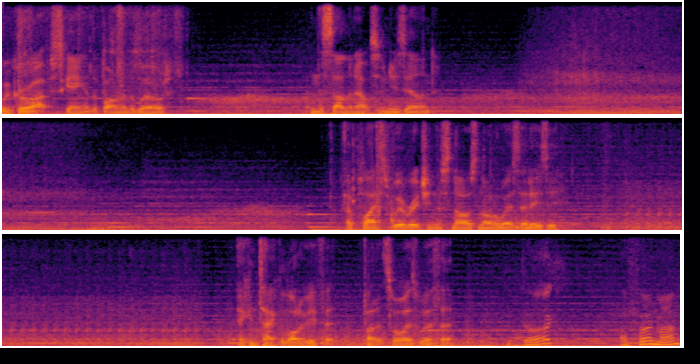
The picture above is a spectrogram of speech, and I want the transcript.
We grew up skiing at the bottom of the world, in the southern Alps of New Zealand. A place where reaching the snow is not always that easy. It can take a lot of effort, but it's always worth it. Dog, have fun, man.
